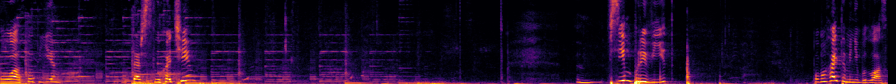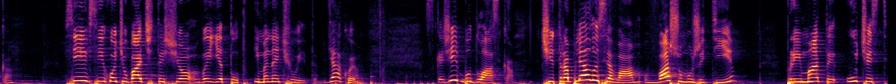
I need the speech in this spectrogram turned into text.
О, тут є теж слухачі. Всім привіт. Помагайте мені, будь ласка. Всі, всі хочу бачити, що ви є тут і мене чуєте. Дякую. Скажіть, будь ласка, чи траплялося вам в вашому житті приймати участь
